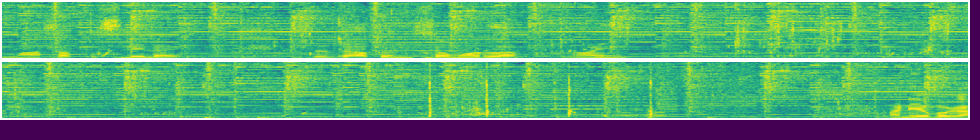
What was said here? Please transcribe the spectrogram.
मासा फसलेला आहे. तर आपण समोरला. आणि आणि हे बघा.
